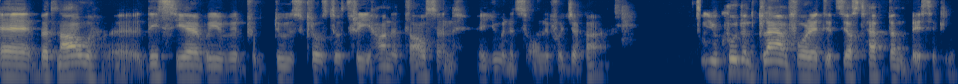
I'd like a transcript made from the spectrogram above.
Uh, but now uh, this year we will produce close to 300,000 units only for Japan. You couldn't plan for it; it just happened basically.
